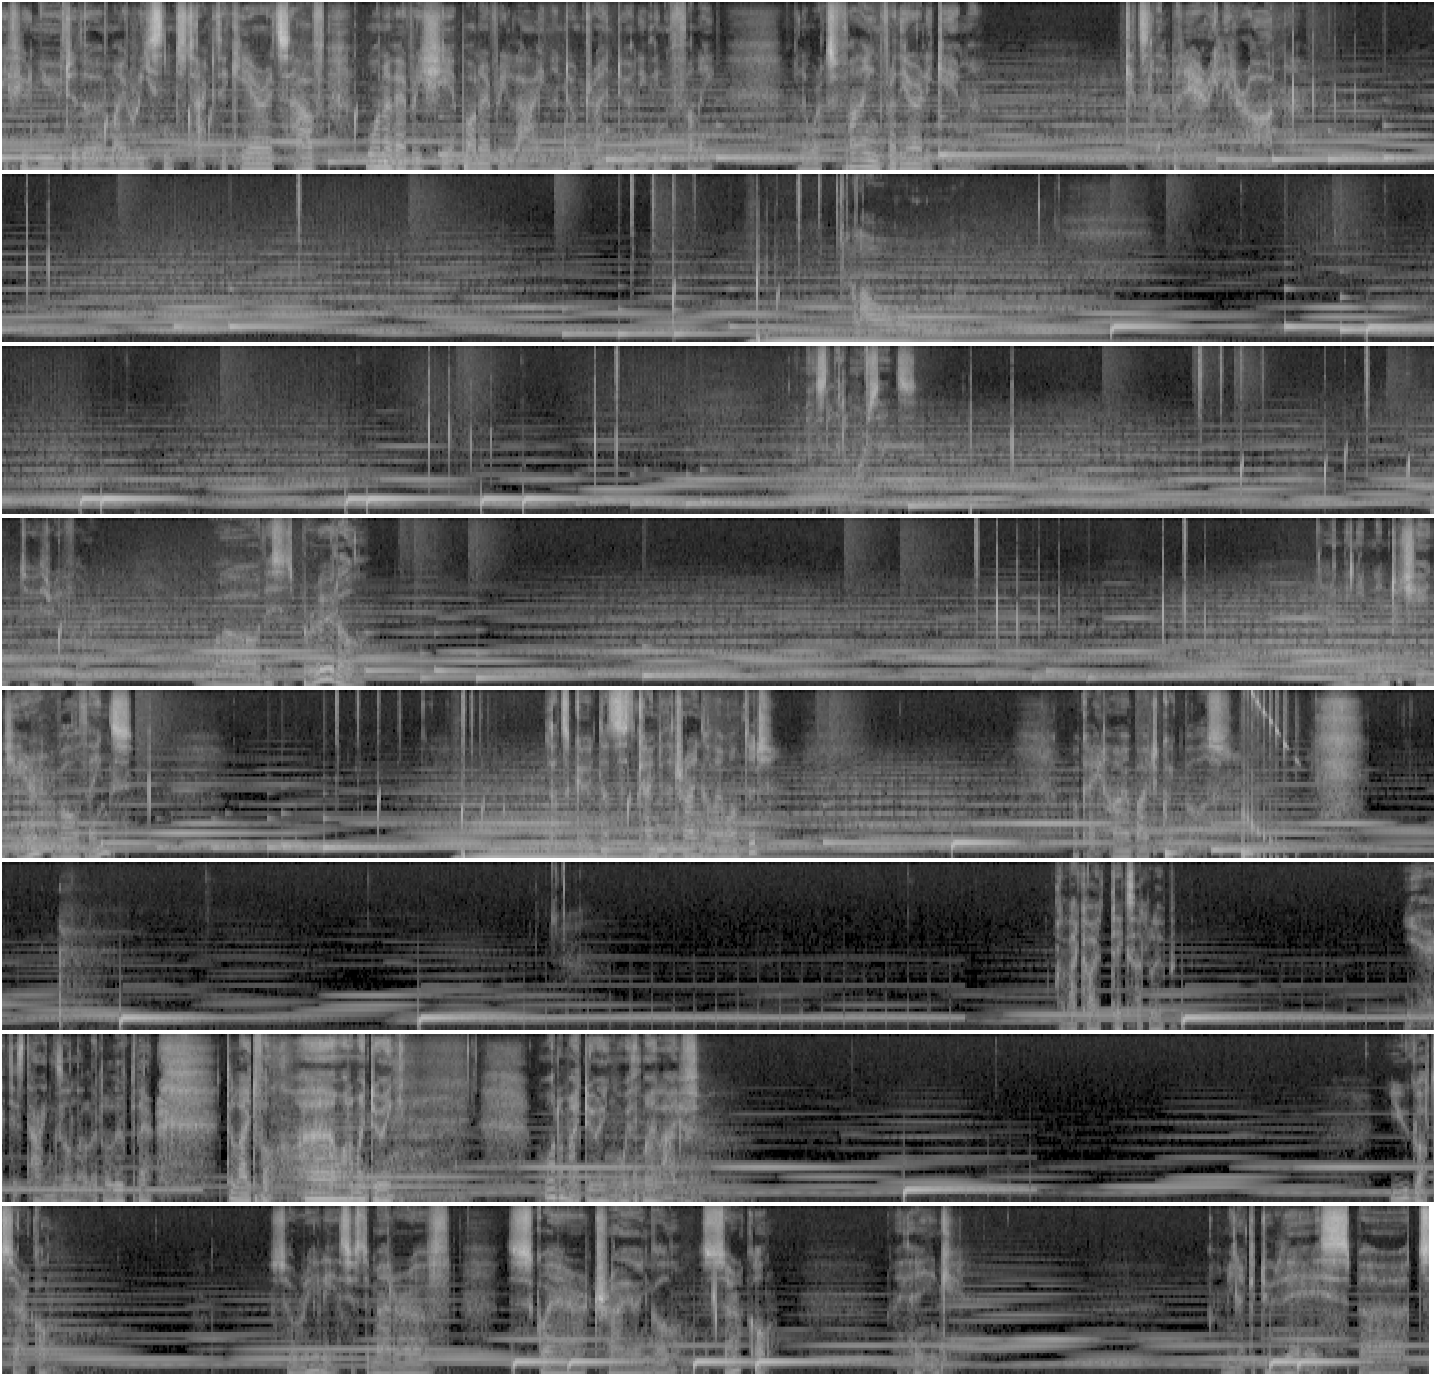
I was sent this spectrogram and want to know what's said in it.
if you're new to the my recent tactic here, it's have one of every shape on every line and don't try and do anything funny. And it works fine for the early game. Change here, of all things. That's good, that's kind of the triangle I wanted. Okay, how about a quick pause? Just hangs on that little loop there. Delightful. Uh, what am I doing? What am I doing with my life? You got circle. So really it's just a matter of square, triangle, circle. I think. I mean, I could do this, but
